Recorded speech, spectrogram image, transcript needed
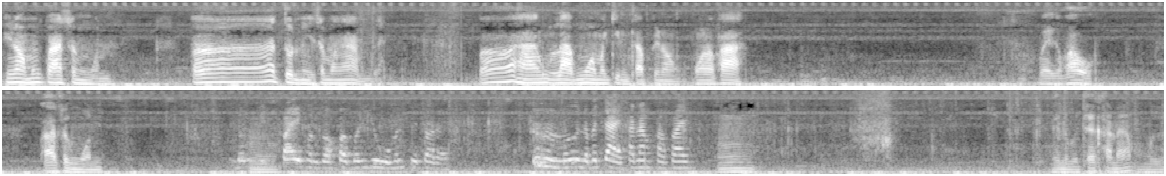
พี่น้องมึงปลาสงวนปลาต้นนี้สมางามเลยปลาหาลาบงัวมากินครับพี่น้องหัวละผ้าใบกะเพราปลาสงวนลงติดไฟคนก็คอยบนอยู่มันคือตอนไหนมือจะไปจ่ายค่าน้ำค่าไฟ อืม นี่มันใช้ค่าน้ำมือ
